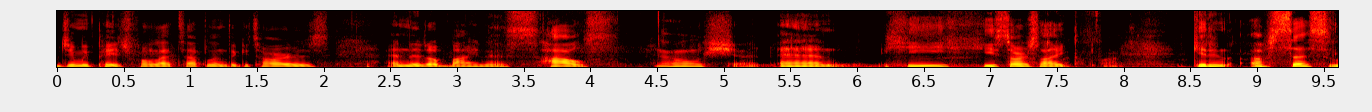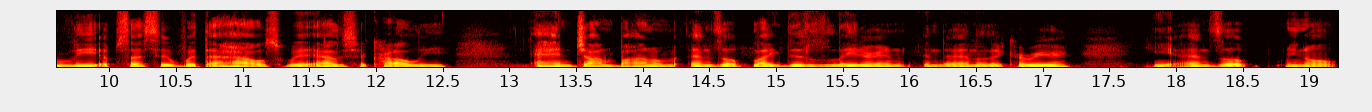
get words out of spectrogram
Jimmy Page from Led Zeppelin, the guitarist, ended up buying his house, No shit. and he he starts like What the fuck? getting obsessively obsessive with the house with Aleister Crowley, and John Bonham ends up like this later in in the end of their career. He ends up you know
